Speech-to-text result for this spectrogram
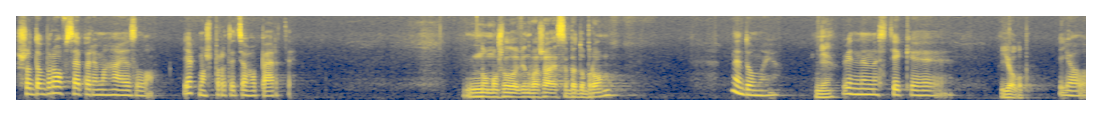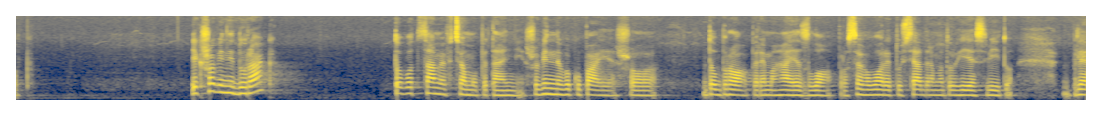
що добро все перемагає зло. Як можеш проти цього перти? Ну, можливо, він вважає себе добром? Не думаю. Ні. Він не настільки Йолоп. йолоп. Якщо він і дурак, то от саме в цьому питанні, що він не викупає, що добро перемагає зло. Про це говорить уся драматургія світу. Бля,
